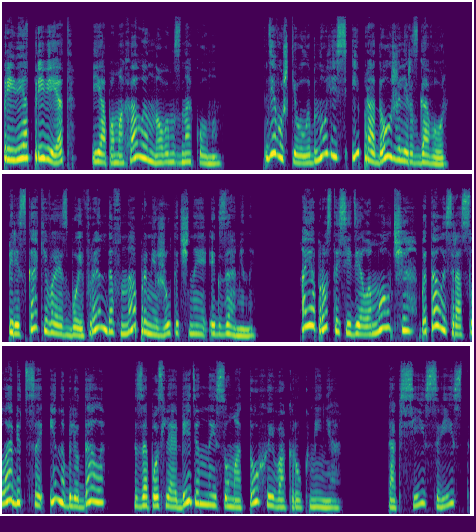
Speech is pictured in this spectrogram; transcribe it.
«Привет, привет!» — я помахала новым знакомым. Девушки улыбнулись и продолжили разговор, перескакивая с бойфрендов на промежуточные экзамены. А я просто сидела молча, пыталась расслабиться и наблюдала за послеобеденной суматохой вокруг меня. Такси, свист,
